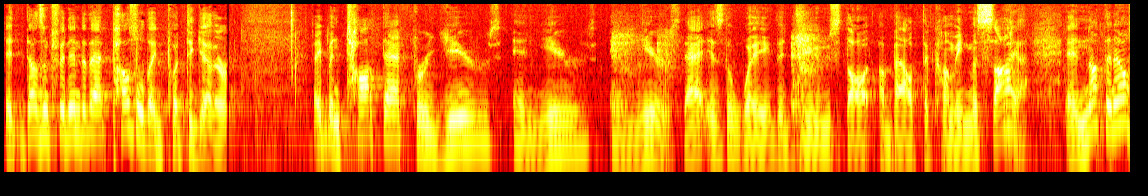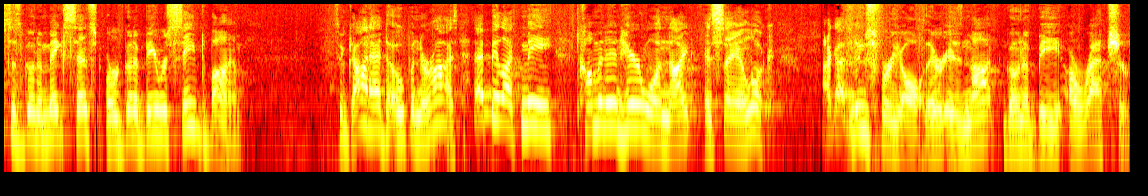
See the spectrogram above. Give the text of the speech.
It doesn't fit into that puzzle they'd put together. They've been taught that for years and years and years. That is the way the Jews thought about the coming Messiah. And nothing else is going to make sense or going to be received by them. So God had to open their eyes. That'd be like me coming in here one night and saying, Look, I got news for y'all. There is not going to be a rapture.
